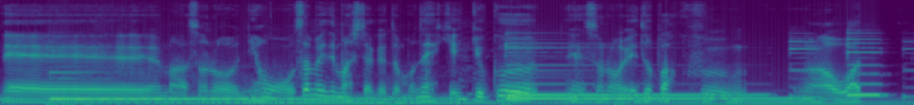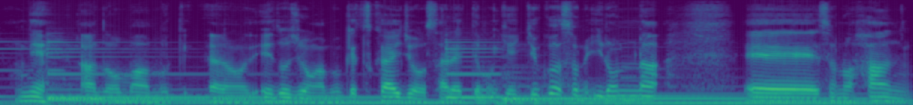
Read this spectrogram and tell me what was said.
えーまあ、その日本を治めてましたけどもね結局、ね、その江戸幕府が終わっねあのまあ、あの江戸城が無血開城されても結局はそのいろんな、えー、その藩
